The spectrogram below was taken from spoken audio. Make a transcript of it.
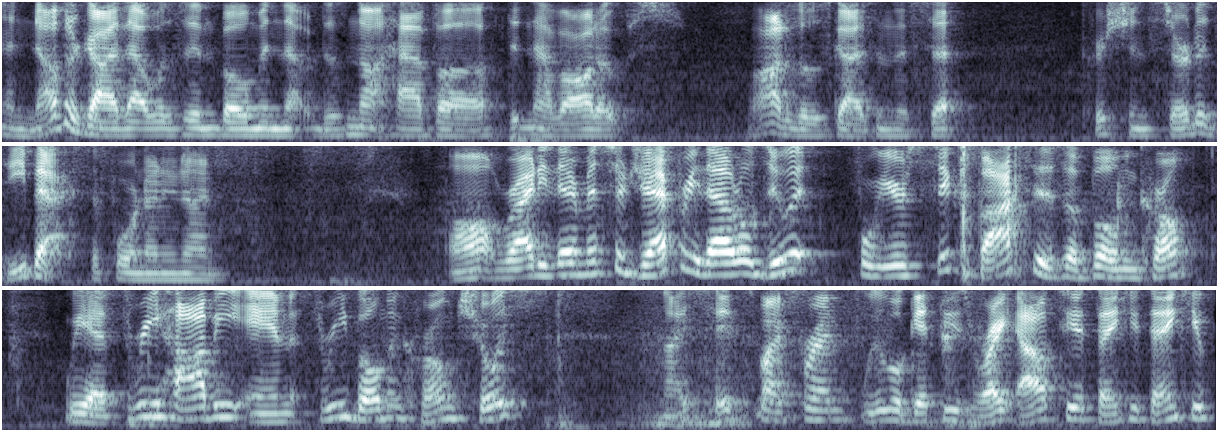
Another guy that was in Bowman that does not have uh didn't have autos. A lot of those guys in this set. Christian Serta, D-backs to 499. Alrighty there, Mr. Jeffrey. That'll do it for your six boxes of Bowman Chrome. We had three Hobby and three Bowman Chrome choice. Nice hits, my friend. We will get these right out to you. Thank you, thank you.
